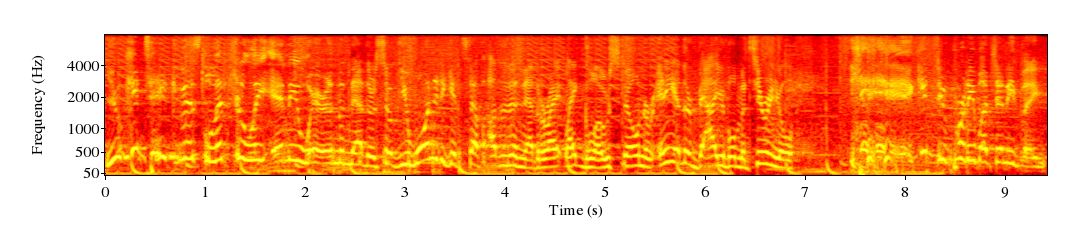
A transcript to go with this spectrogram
You can take this literally anywhere in the Nether. So if you wanted to get stuff other than Netherite, like glowstone or any other valuable material, it can do pretty much anything.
